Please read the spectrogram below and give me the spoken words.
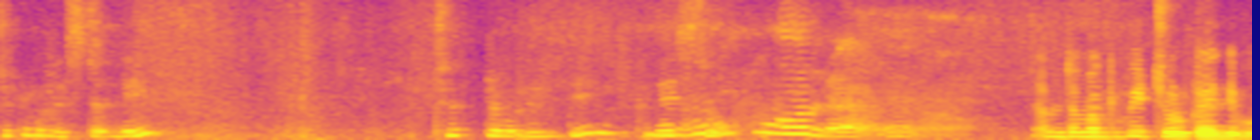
ছোট বালিশটা দিই। ছোট্ট বলিস দিই। এসো। আমি তোমাকে পিঠ চুলকাই দিব।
